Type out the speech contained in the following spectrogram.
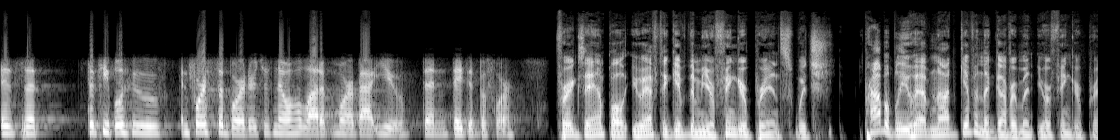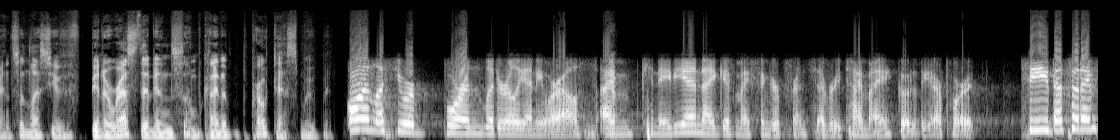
is that the people who enforce the border just know a whole lot more about you than they did before. For example, you have to give them your fingerprints, which probably you have not given the government your fingerprints unless you've been arrested in some kind of protest movement. Or unless you were born literally anywhere else. I'm Canadian. I give my fingerprints every time I go to the airport. See, that's what I'm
